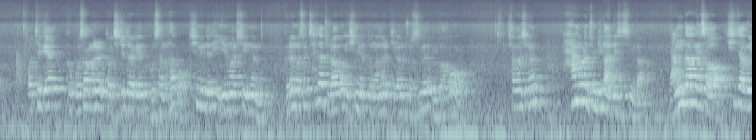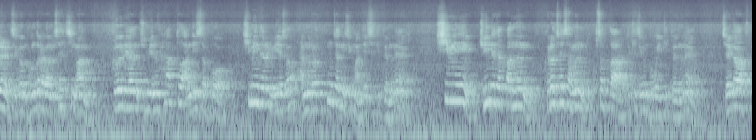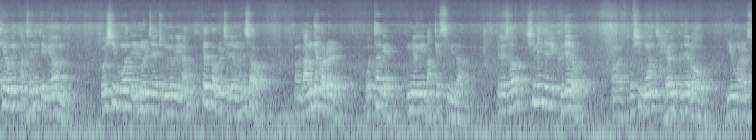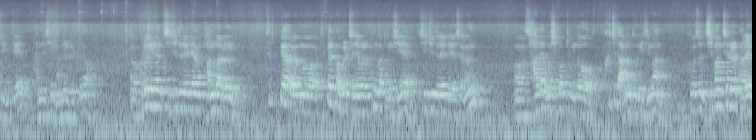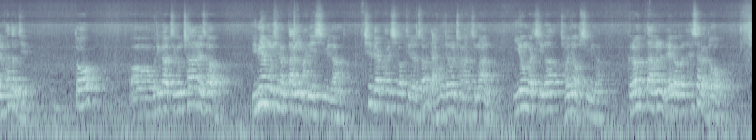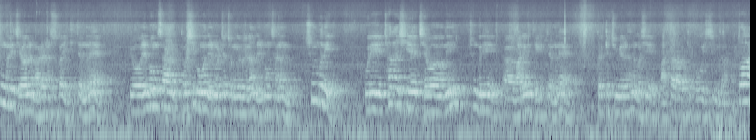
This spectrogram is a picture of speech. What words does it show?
어떻게 그 보상을 또 지주들에게 보상을 하고 시민들이 이용할 수 있는 그런 것을 찾아주라고 20년 동안을 기간을 줬음에도 불구하고 창원시는 아무런 준비가 안 돼 있었습니다. 양당에서 시장을 지금 번갈아가면서 했지만 그에 대한 준비는 하나도 안 돼 있었고 시민들을 위해서 아무런 행정이 지금 안 돼 있었기 때문에 시민이 주인 대접받는 그런 세상은 없었다 이렇게 지금 보고 있기 때문에 제가 국회의원이 당선이 되면 도시공원 일물제 종료로 인한 특별법을 제정을 해서 어, 난개발을 못하게 분명히 막겠습니다. 그래서 시민들이 그대로 어, 도시공원 자연 그대로 이용을 할 수 있게 반드시 만들겠고요. 어, 그로 인한 지주들에 대한 반발은 특별 어, 뭐 특별법을 제정을 한과 동시에 지주들에 대해서는 어, 450억 정도 크지도 않은 돈이지만 그것은 지방채를 발행을 하든지 또 어, 우리가 지금 천안에서 유명무실한 땅이 많이 있습니다. 780억 들여서 야구장을 전놨지만 이용 가치가 전혀 없습니다. 그런 땅을 매각을 해서라도 충분히 제한을 마련할 수가 있기 때문에 요 일봉산 도시공원 일물제 종료로 인한 일봉산은 충분히 우리 천안시의 재원이 충분히 아, 마련이 되기 때문에 그렇게 준비를 하는 것이 맞다라고 보고 있습니다. 또 하나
